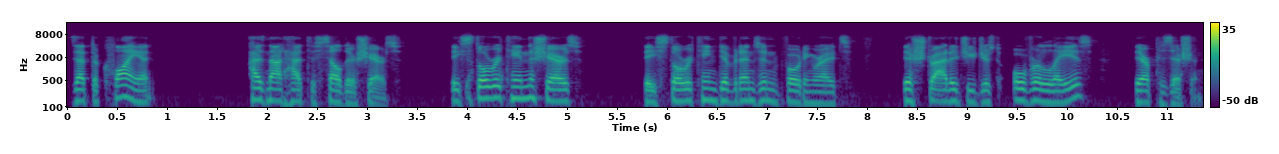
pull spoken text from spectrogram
is that the client has not had to sell their shares. They yeah. still retain the shares, they still retain dividends and voting rights. This strategy just overlays their position.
